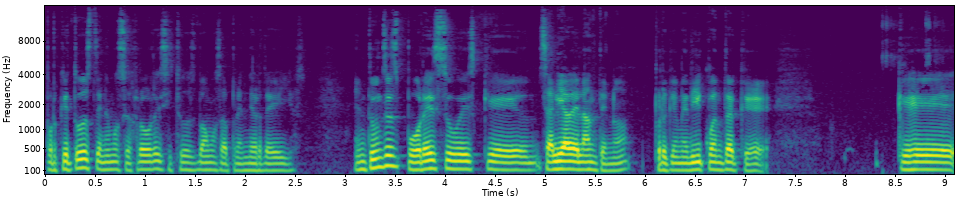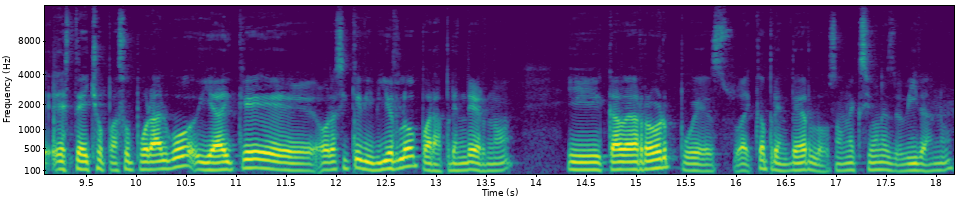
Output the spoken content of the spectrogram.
Porque todos tenemos errores y todos vamos a aprender de ellos. Entonces por eso es que salí adelante, ¿no? Porque me di cuenta que que este hecho pasó por algo y hay que, ahora sí que vivirlo para aprender, ¿no? Y cada error, pues hay que aprenderlo, son lecciones de vida, ¿no?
